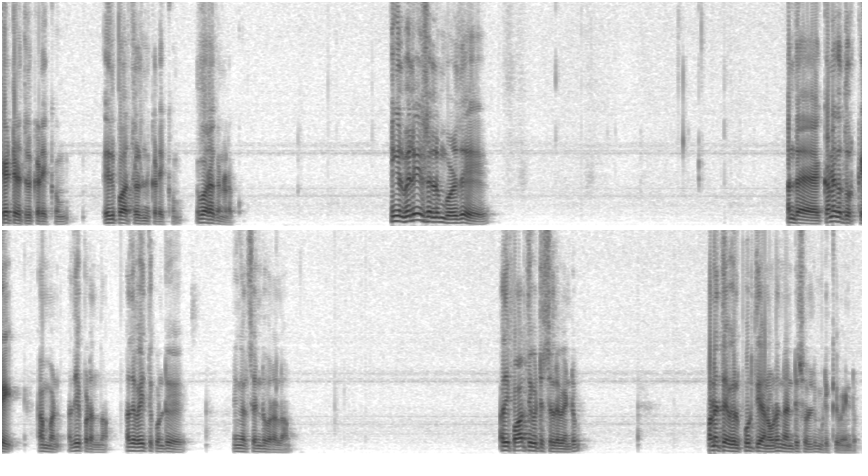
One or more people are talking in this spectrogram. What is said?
கேட்ட இடத்தில் கிடைக்கும் எதிர்பார்த்திலிருந்து கிடைக்கும் இவ்வாறாக நடக்கும். நீங்கள் வெளியே செல்லும் பொழுது அந்த கனகதுர்க்கை அம்மன் அதே படம் தான் அதை வைத்துக்கொண்டு நீங்கள் சென்று வரலாம். அதை பார்த்துவிட்டு செல்ல வேண்டும். பணத்தேவைகள் பூர்த்தியானவுடன் நன்றி சொல்லி முடிக்க வேண்டும்.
